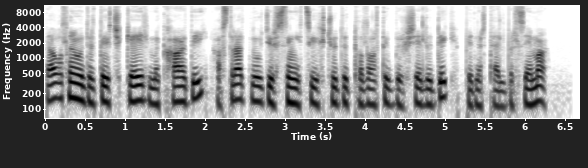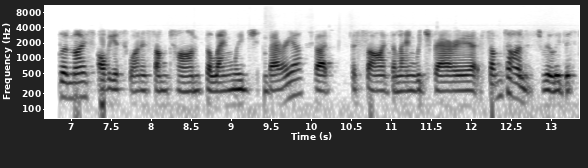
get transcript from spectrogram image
Байгууллагын удирдагч Gail McCarthy Австралид нүүж ирсэн эцэг эхчүүдэд тулгардаг бэрхшээлүүдийг биднэрт тайлбарласан юм а. The most obvious one is sometimes the language barrier, but beside the language barrier, sometimes it's really just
